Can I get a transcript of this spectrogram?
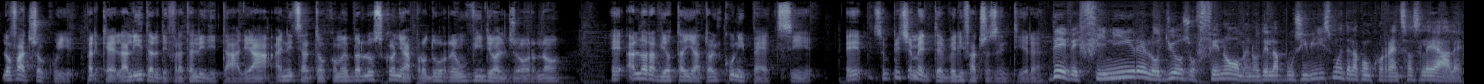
Lo faccio qui perché la leader di Fratelli d'Italia ha iniziato come Berlusconi a produrre un video al giorno e allora vi ho tagliato alcuni pezzi e semplicemente ve li faccio sentire. Deve finire l'odioso fenomeno dell'abusivismo e della concorrenza sleale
